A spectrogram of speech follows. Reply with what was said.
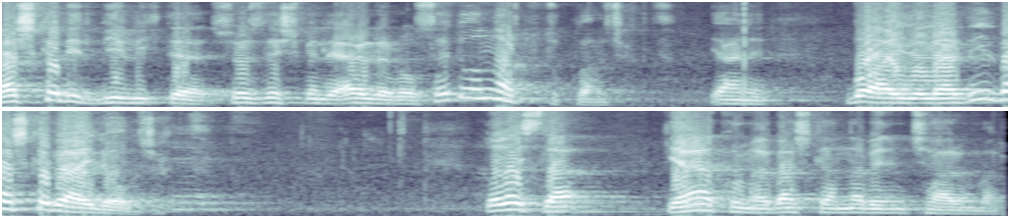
Başka bir birlikte sözleşmeli erler olsaydı onlar tutuklanacaktı. Yani bu aileler değil başka bir aile olacaktı. Dolayısıyla Genelkurmay Başkanı'na benim çağrım var.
